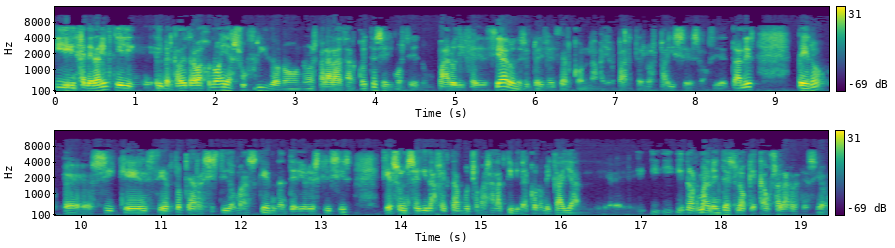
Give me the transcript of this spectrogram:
y en general que el mercado de trabajo no haya sufrido, no, no es para lanzar cohetes, seguimos teniendo un paro diferencial, un desempleo diferencial con la mayor parte de los países occidentales, pero eh, sí que es cierto que ha resistido más que en anteriores crisis, que eso enseguida afecta mucho más a la actividad económica y y, normalmente es lo que causa la recesión.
